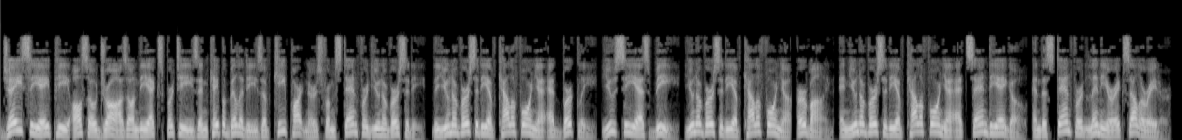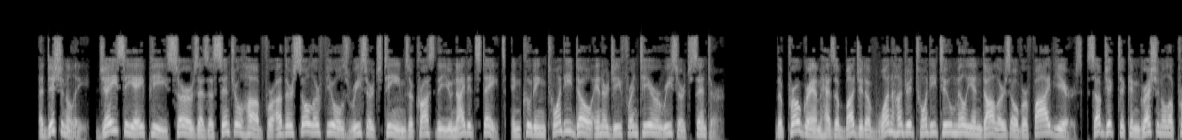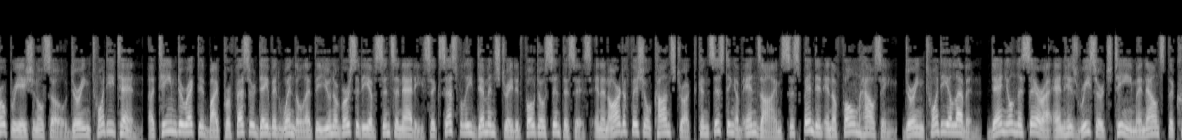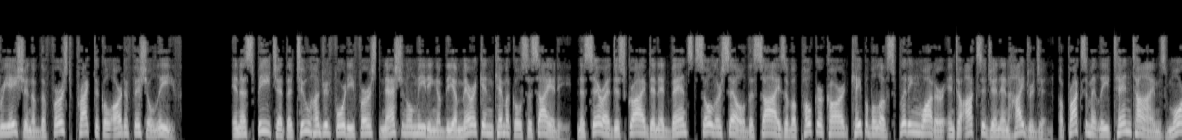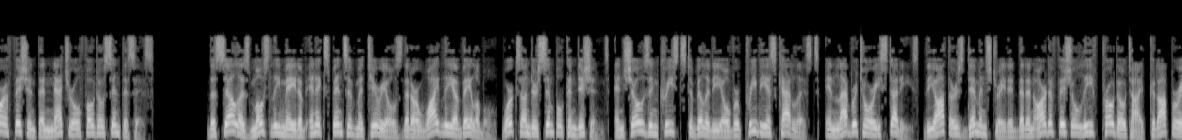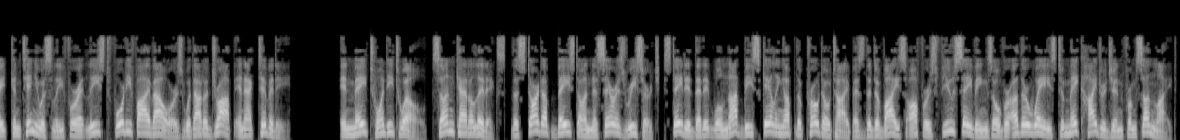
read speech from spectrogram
JCAP also draws on the expertise and capabilities of key partners from Stanford University, the University of California at Berkeley, UCSB, University of California, Irvine, and University of California at San Diego, and the Stanford Linear Accelerator. Additionally, JCAP serves as a central hub for other solar fuels research teams across the United States, including 20 DOE Energy Frontier Research Center. The program has a budget of $122 million over five years, subject to congressional appropriation. Also during 2010, a team directed by Professor David Wendell at the University of Cincinnati successfully demonstrated photosynthesis in an artificial construct consisting of enzymes suspended in a foam housing. During 2011, Daniel Nocera and his research team announced the creation of the first practical artificial leaf. In a speech at the 241st National Meeting of the American Chemical Society, Nocera described an advanced solar cell the size of a poker card capable of splitting water into oxygen and hydrogen, approximately 10 times more efficient than natural photosynthesis. The cell is mostly made of inexpensive materials that are widely available, works under simple conditions, and shows increased stability over previous catalysts. In laboratory studies, the authors demonstrated that an artificial leaf prototype could operate continuously for at least 45 hours without a drop in activity. In May 2012, Sun Catalytix, the startup based on Nocera's research, stated that it will not be scaling up the prototype as the device offers few savings over other ways to make hydrogen from sunlight.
